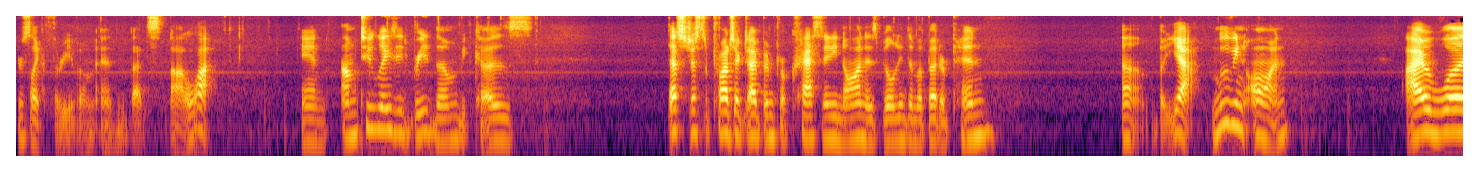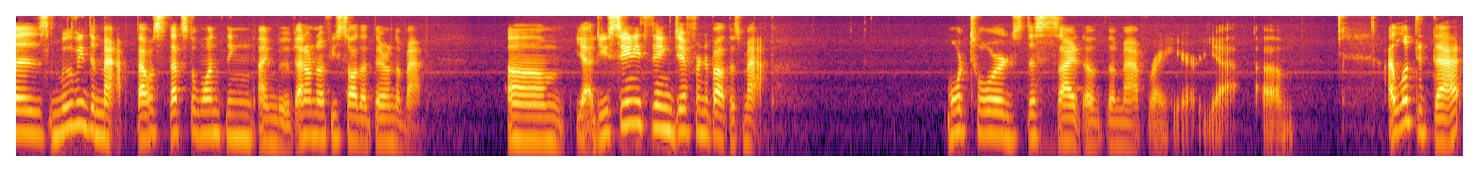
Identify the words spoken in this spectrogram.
There's like three of them, and that's not a lot and I'm too lazy to breed them because that's just a project I've been procrastinating on is building them a better pen. Um, but yeah, moving on. I was moving the map. That was that's the one thing I moved. I don't know if you saw that there on the map. Um, yeah, do you see anything different about this map? More towards this side of the map right here. Yeah. Um, I looked at that.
